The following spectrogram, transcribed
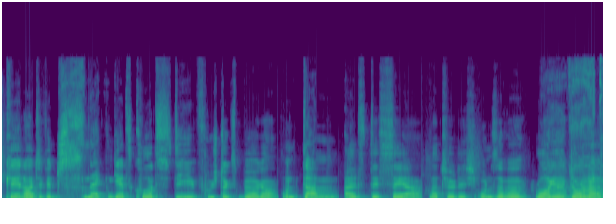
Okay Leute, wir snacken jetzt kurz die Frühstücksburger und dann als Dessert natürlich unsere Royal Donuts.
